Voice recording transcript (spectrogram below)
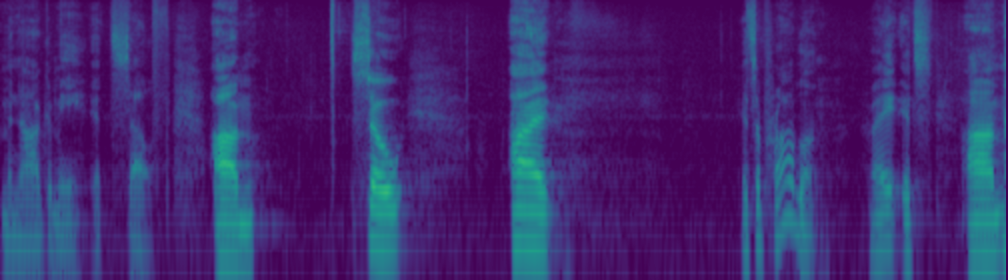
monogamy itself. Um, so, uh, it's a problem, right? It's, um,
